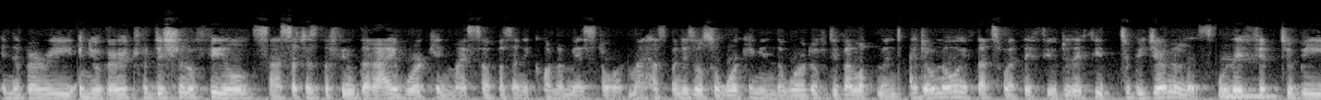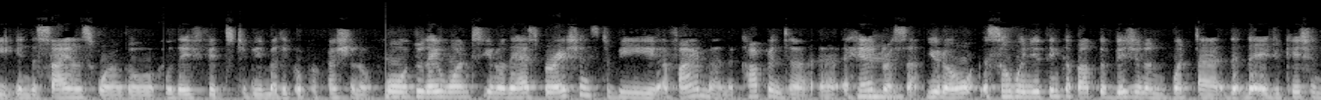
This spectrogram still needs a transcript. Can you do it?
in a very, in your very traditional fields, uh, such as the field that I work in myself as an economist, or my husband is also working in the world of development. I don't know if that's what they feel. Do they fit to be journalists? Will mm-hmm. they fit to be in the science world, or will they fit to be a medical professional? Or do they want, you know, their aspirations to be a fireman, a carpenter, a, a hairdresser? Mm-hmm. You know, so when you think about the vision and what uh, the, the education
